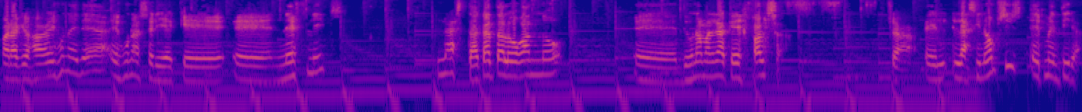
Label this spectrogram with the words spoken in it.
para que os hagáis una idea, es una serie que eh, Netflix la está catalogando eh, de una manera que es falsa. O sea, el- la sinopsis es mentira.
